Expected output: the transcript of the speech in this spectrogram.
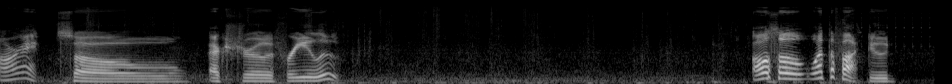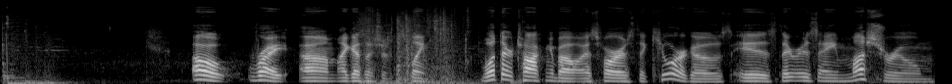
Alright, so extra free loot. Also, what the fuck, dude? Oh, right. Um, I guess I should explain. What they're talking about as far as the cure goes is there is a mushroom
